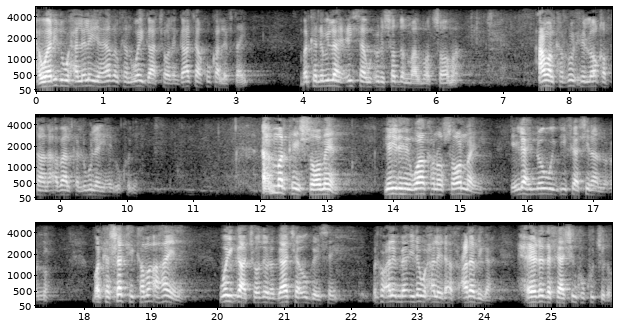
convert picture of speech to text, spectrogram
Xawaaridu waxaa la leeyahay hadalkan way gaajoodeen gaajaa ku kaliftay. Marka nabiyullaahi ciisa wuxuu ihi soddon maalmood sooma. Camalka ruuxii loo qabtaana abaalka lagu leeyahay buu ku yihi markay yay yidhaheen waa kanoo soonnay dee ilaahay noo weydiiy raashin aanu cunno. Marka shaki kama ahayn way gaajoodeenoo gaajaa u geysay. Marka waa maaida waxaa la yidhaha af carabiga xeedhada raashinku ku jiro.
